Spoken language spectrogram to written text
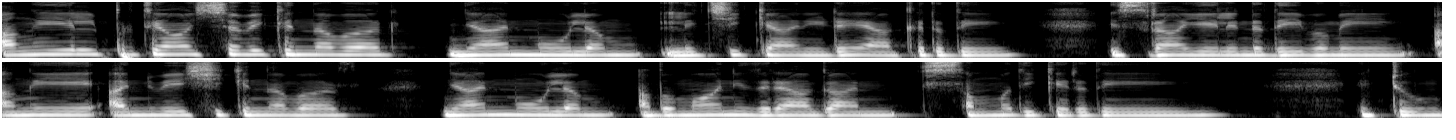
അങ്ങയിൽ പ്രത്യാശ വയ്ക്കുന്നവർ ഞാൻ മൂലം ലജ്ജിക്കാൻ ഇടയാക്കരുതേ ഇസ്രായേലിന്റെ ദൈവമേ അങ്ങയെ അന്വേഷിക്കുന്നവർ ഞാൻ മൂലം അപമാനിതരാകാൻ സമ്മതിക്കരുതേ. ഏറ്റവും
